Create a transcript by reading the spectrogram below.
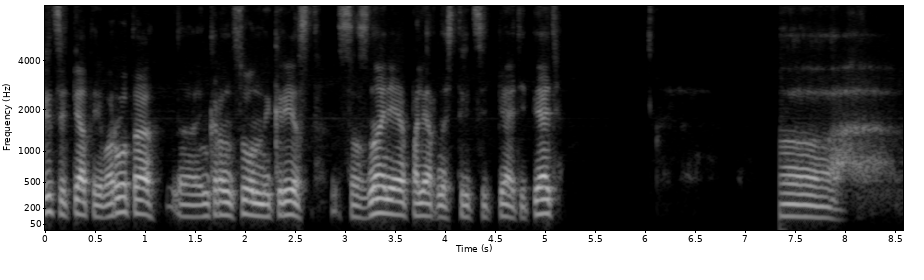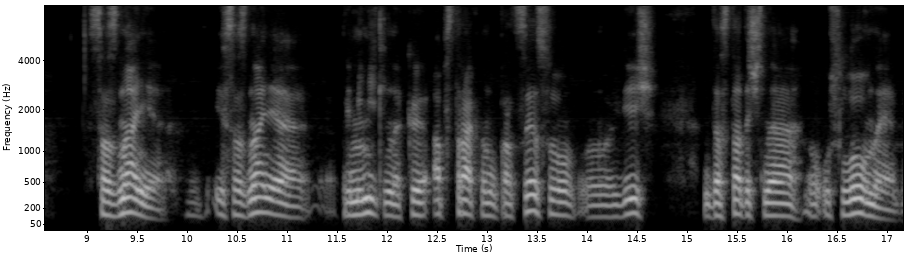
35-е ворота, инкарнационный крест сознания, полярность 35,5 – а, сознание и сознание применительно к абстрактному процессу э, вещь достаточно условная.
